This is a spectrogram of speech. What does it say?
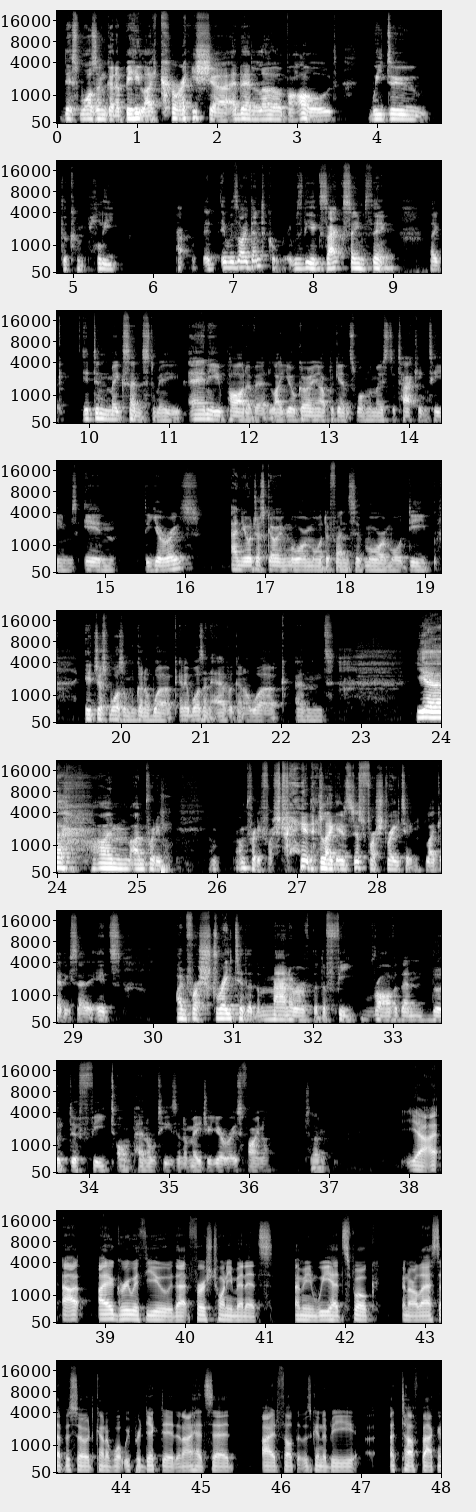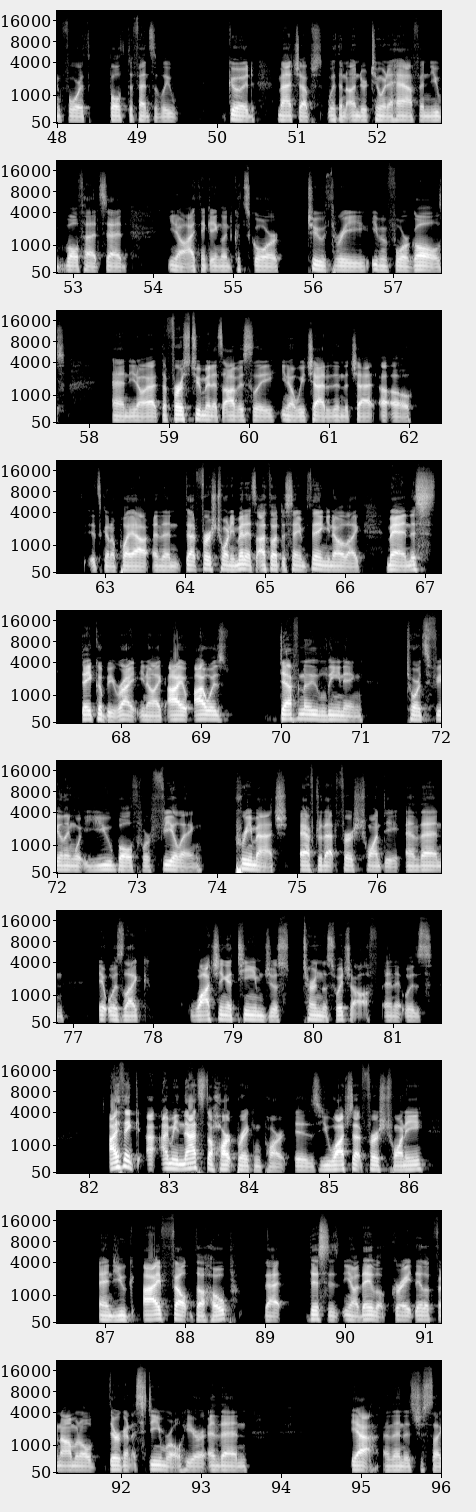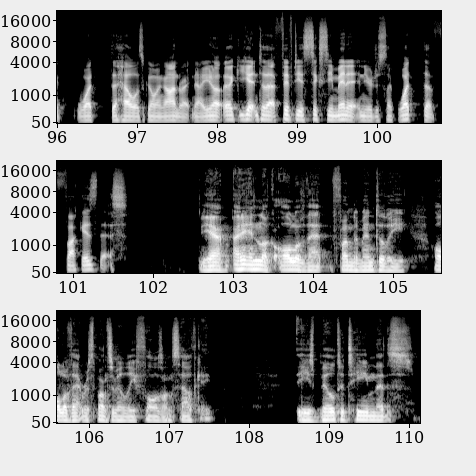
this wasn't going to be like Croatia, and then lo and behold, we do the complete. It, it was identical. It was the exact same thing. Like it didn't make sense to me any part of it. Like you're going up against one of the most attacking teams in the Euros, and you're just going more and more defensive, more and more deep. It just wasn't going to work, and it wasn't ever going to work. And yeah, I'm I'm pretty I'm pretty frustrated. like it's just frustrating. Like Eddie said, it's I'm frustrated at the manner of the defeat rather than the defeat on penalties in a major Euros final. So Yeah, I, I I agree with you. That first twenty minutes. I mean, we had spoke in our last episode, kind of what we predicted, and I had said I had felt it was going to be a tough back and forth, both defensively good matchups with an under two and a half, and you both had said, you know, I think England could score two, three, even four goals. And you know, at the first two minutes, obviously, you know, we chatted in the chat. Uh oh, it's to play out. And then that first 20 minutes, I thought the same thing, you know, like, man, this, they could be right. You know, like I, I was definitely leaning towards feeling what you both were feeling pre match after that first 20. And then it was like watching a team just turn the switch off. And it was, I think I mean that's the heartbreaking part is you watch that first 20 and you I felt the hope that this is you know they look great they look phenomenal they're going to steamroll here and then yeah and then it's just like what the hell is going on right now you know like you get into that 50th 60 minute and you're just like what the fuck is this Yeah, and, look, all of that fundamentally, all of that responsibility falls on Southgate. He's built a team that's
